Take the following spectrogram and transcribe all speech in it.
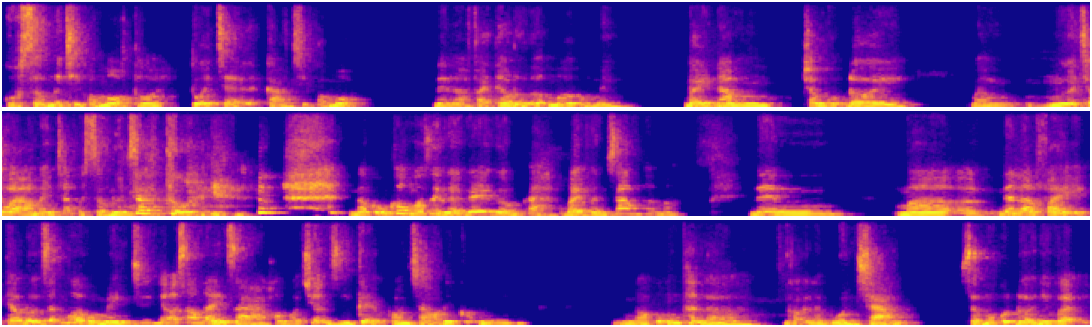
cuộc sống thì chỉ có một thôi tuổi trẻ lại càng chỉ có một. Nên là phải theo đuổi ước mơ của mình. 7 năm trong cuộc đời mà người châu Á mình chắc phải sống đến trăm tuổi. nó cũng không có gì là ghê gớm cả, bảy phần trăm thôi mà. Nên mà ờ, nên là phải theo đuổi giấc mơ của mình, chứ nhỡ sau này già không có chuyện gì kể con cháu thì cũng, nó cũng thật là, gọi là buồn chán. Sống một cuộc đời như vậy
